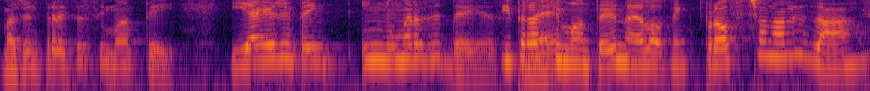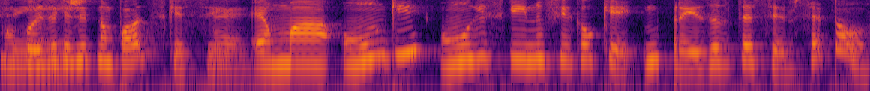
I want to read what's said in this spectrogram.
Mas a gente precisa se manter. E aí a gente tem inúmeras ideias. E para né? se manter, né, ela tem que profissionalizar. Uma Sim. coisa que a gente não pode esquecer. É. é, uma ONG. ONG significa o quê? Empresa do terceiro setor.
